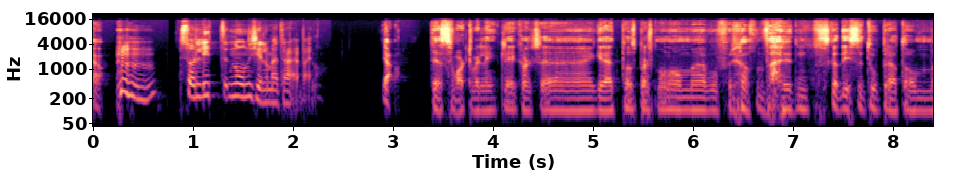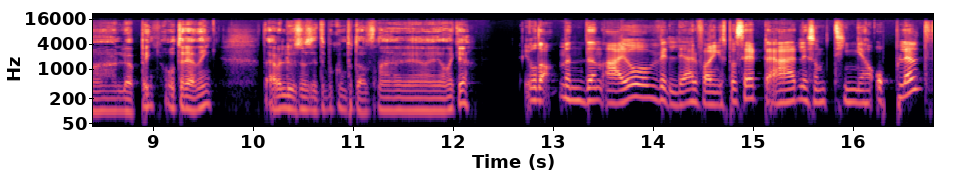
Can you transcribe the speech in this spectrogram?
Ja. Så litt, noen kilometer har jeg beina. Det svarte vel egentlig kanskje greit på spørsmålet om eh, hvorfor i all verden skal disse to prate om eh, løping og trening. Det er vel du som sitter på kompetansen her, eh, Jannicke? Jo da, men den er jo veldig erfaringsbasert. Det er liksom ting jeg har opplevd,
